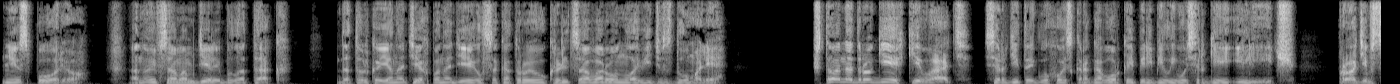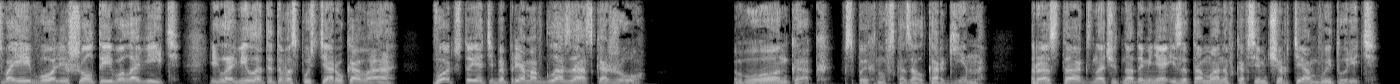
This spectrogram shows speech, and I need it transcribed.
«Не спорю. Оно и в самом деле было так. Да только я на тех понадеялся, которые у крыльца ворон ловить вздумали». «Что на других кивать?» — сердитой глухой скороговоркой перебил его Сергей Ильич. «Против своей воли шел ты его ловить, и ловил от этого спустя рукава. Вот что я тебе прямо в глаза скажу». «Вон как!» — вспыхнув, сказал Каргин. Раз так, значит, надо меня из атаманов ко всем чертям вытурить».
